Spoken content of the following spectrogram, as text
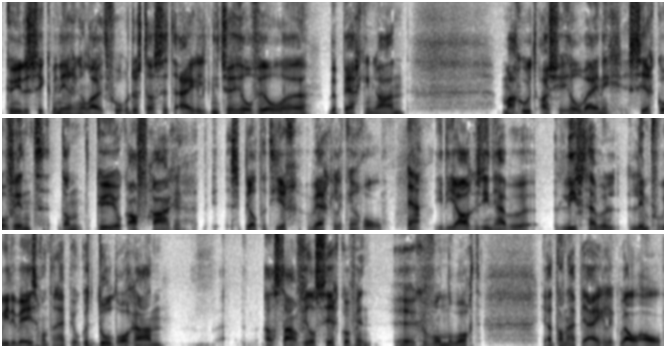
kun je de sequenering al uitvoeren. Dus daar zit eigenlijk niet zo heel veel beperking aan. Maar goed, als je heel weinig circo vindt, dan kun je ook afvragen, speelt het hier werkelijk een rol? Ja. Ideaal gezien hebben we, het liefst hebben we lymfoïde wezen, want dan heb je ook het doelorgaan. Als daar veel circo uh, gevonden wordt, ja, dan heb je eigenlijk wel al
